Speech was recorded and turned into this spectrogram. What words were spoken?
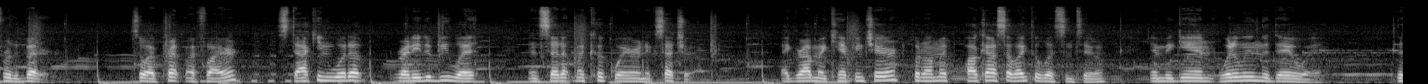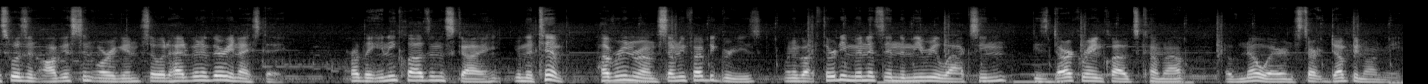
for the better. So I prepped my fire, stacking wood up ready to be lit, and set up my cookware and etc. I grabbed my camping chair, put on my podcast I like to listen to, and began whittling the day away. This was in August in Oregon, so it had been a very nice day. Hardly any clouds in the sky, and the temp hovering around 75 degrees. When about 30 minutes into me relaxing, these dark rain clouds come out of nowhere and start dumping on me.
